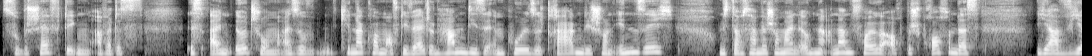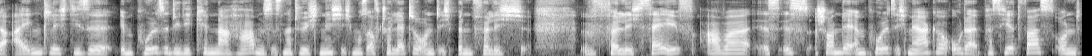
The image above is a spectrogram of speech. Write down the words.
zu beschäftigen. Aber das ist ein Irrtum. Also Kinder kommen auf die Welt und haben diese Impulse, tragen die schon in sich. Und ich glaube, das haben wir schon mal in irgendeiner anderen Folge auch besprochen, dass ja wir eigentlich diese Impulse, die die Kinder haben, es ist natürlich nicht, ich muss auf Toilette und ich bin völlig, völlig safe, aber es ist schon der Impuls, ich merke, oh, da passiert was und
